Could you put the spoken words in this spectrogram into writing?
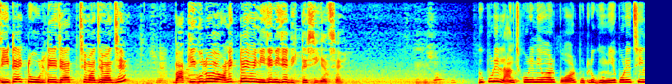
সিটা একটু উল্টে যাচ্ছে মাঝে মাঝে। বাকিগুলো অনেকটাই ওই নিজে নিজে লিখতে শিখেছে। দুপুরে লাঞ্চ করে নেওয়ার পর পুটলু ঘুমিয়ে পড়েছিল।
